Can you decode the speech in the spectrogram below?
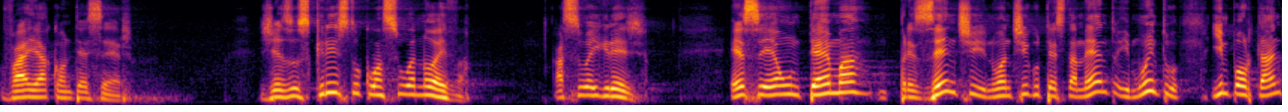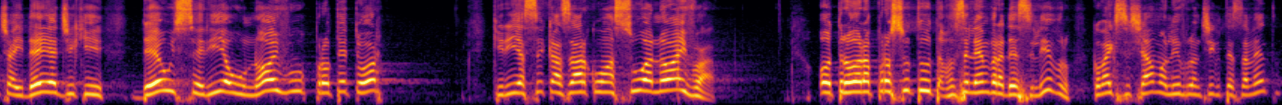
vai acontecer. Jesus Cristo com a sua noiva, a sua igreja. Esse é um tema presente no Antigo Testamento e muito importante a ideia de que Deus seria o noivo protetor, queria se casar com a sua noiva, outrora prostituta. Você lembra desse livro? Como é que se chama o livro do Antigo Testamento?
